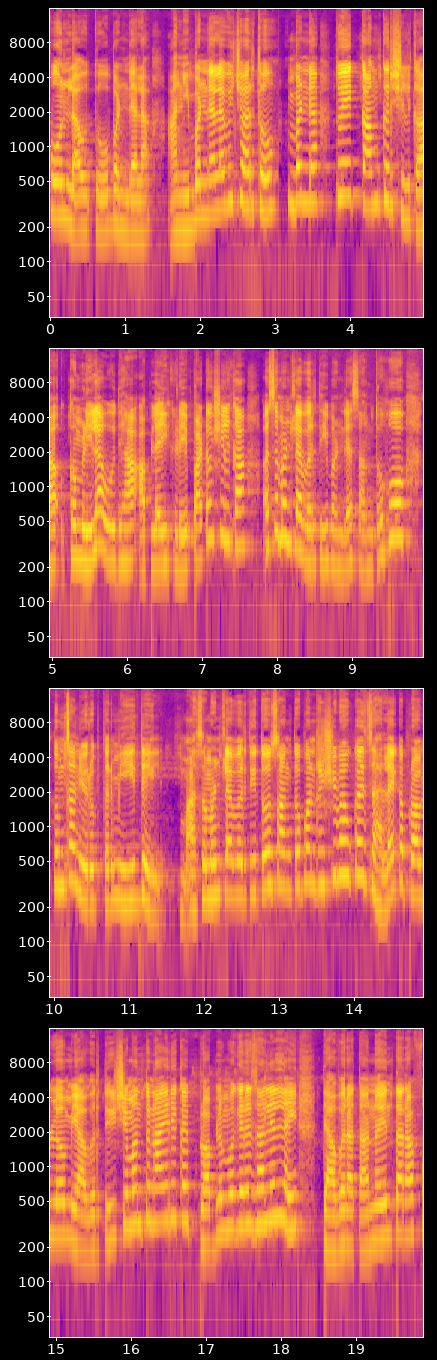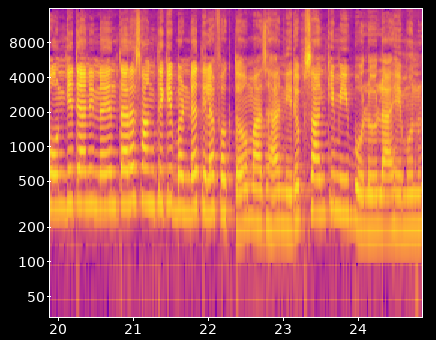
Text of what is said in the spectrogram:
फोन लावतो बंड्याला आणि बंड्याला विचारतो बंड्या तू एक काम करशील का? कमळीला उद्या आपल्या इकडे पाठवशील का? असं म्हटल्यावरती बंड्या सांगतो हो तुमचा निरोप तर मी देईल. असं म्हटल्यावरती तो सांगतो पण ऋषी भाऊ काय झालाय का प्रॉब्लेम यावरती ऋषी म्हणतो नाही रे काही प्रॉब्लेम वगैरे झालेला नाही. त्यावर आता नयनतारा फोन घेते आणि नयनतारा सांगते की बंड्या तिला फक्त माझा निरोप सांग की मी बोलवलं आहे म्हणून.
